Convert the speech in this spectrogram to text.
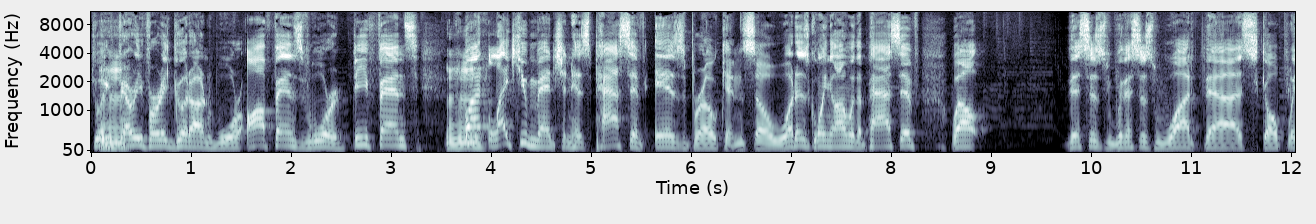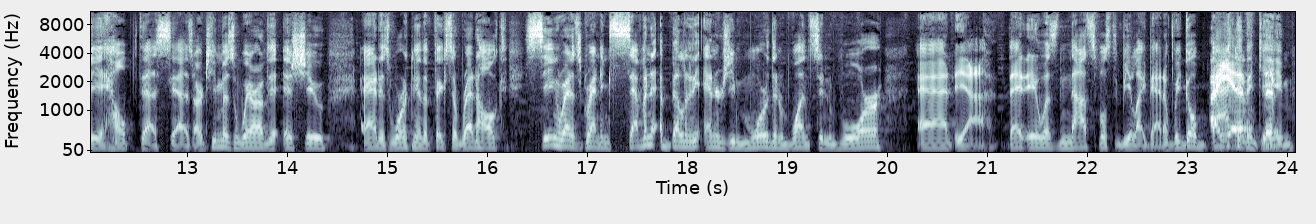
Doing mm-hmm. very, very good on war offense, war defense. Mm-hmm. But like you mentioned, his passive is broken. So what is going on with the passive? Well, this is this is what the Scopely help desk says. Our team is aware of the issue and is working on the fix of Red Hulk. Seeing Red is granting seven ability energy more than once in war, and yeah, that it was not supposed to be like that. If we go Uh, back in the, game,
